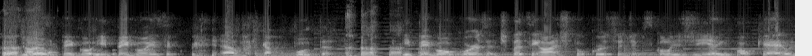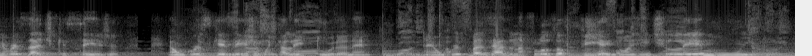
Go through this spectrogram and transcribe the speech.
Nossa, e pegou, e pegou esse. Ela fica puta. E pegou o curso. Tipo assim, eu acho que o curso de psicologia, em qualquer universidade que seja, é um curso que exige muita leitura, né? É um curso baseado na filosofia, então a gente lê muito.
